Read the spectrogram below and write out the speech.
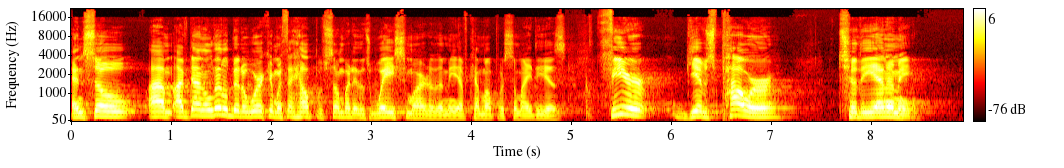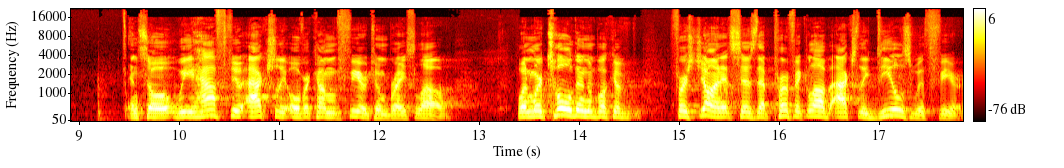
And so um, I've done a little bit of working with the help of somebody that's way smarter than me. I've come up with some ideas. Fear gives power to the enemy. And so we have to actually overcome fear to embrace love. When we're told in the book of First John, it says that perfect love actually deals with fear.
